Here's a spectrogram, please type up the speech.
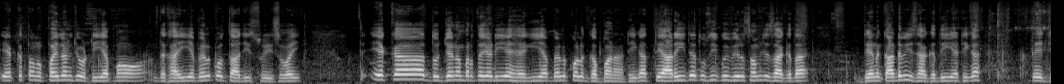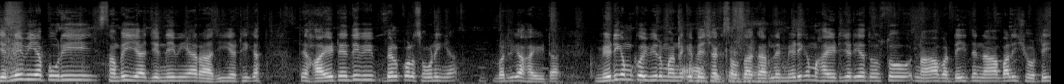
ਇੱਕ ਤੁਹਾਨੂੰ ਪਹਿਲਣ ਝੋਟੀ ਆਪਾਂ ਦਿਖਾਈ ਹੈ ਬਿਲਕੁਲ ਤਾਜੀ ਸੂਈ ਸਵਾਈ। ਤੇ ਇੱਕ ਦੂਜੇ ਨੰਬਰ ਤੇ ਜਿਹੜੀ ਇਹ ਹੈਗੀ ਆ ਬਿਲਕੁਲ ਗੱਬਣ ਆ ਠੀਕ ਆ? ਤਿਆਰੀ ਤੇ ਤੁਸੀਂ ਕੋਈ ਵੀਰ ਸਮਝ ਸਕਦਾ ਦਿਨ ਕੱਢ ਵੀ ਸਕਦੀ ਆ ਠੀਕ ਆ? ਤੇ ਜਿੰਨੀ ਵੀ ਆ ਪੂਰੀ ਸੰਭੀ ਆ ਜਿੰਨੀ ਵੀ ਆ ਰਾਜੀ ਆ ਠੀਕ ਆ? ਤੇ ਹਾਈਟ ਇਹਦੀ ਵੀ ਬਿਲਕੁਲ ਸੋਹਣੀ ਆ ਵਧੀਆ ਹਾਈਟ ਆ। ਮੀਡੀਅਮ ਕੋਈ ਵੀਰ ਮੰਨ ਕੇ ਬੇਸ਼ੱਕ ਸੌਦਾ ਕਰ ਲੇ। ਮੀਡੀਅਮ ਹਾਈਟ ਜਿਹੜੀ ਆ ਦੋਸਤੋ ਨਾ ਵੱਡੀ ਤੇ ਨਾ ਬਾਲੀ ਛੋਟੀ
